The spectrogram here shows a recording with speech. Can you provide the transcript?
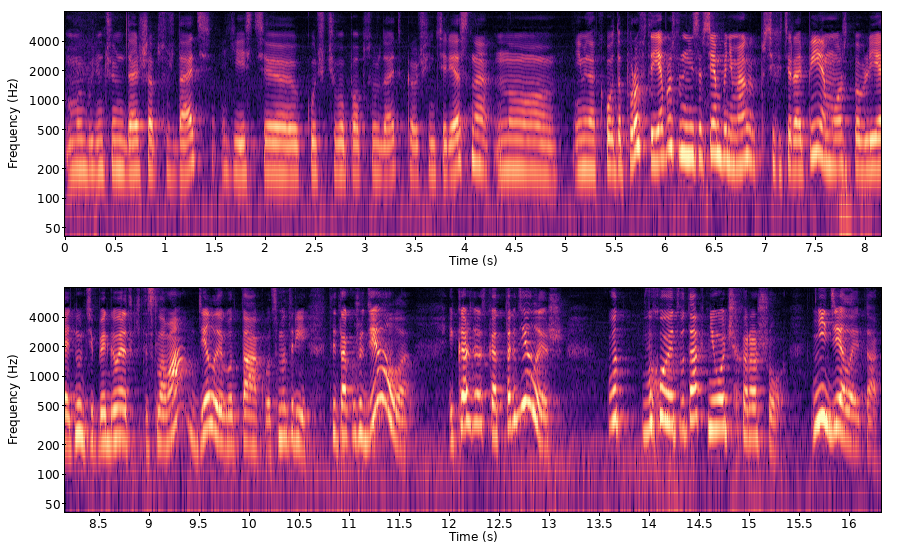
Мы будем что-нибудь дальше обсуждать. Есть э, куча чего пообсуждать. Короче, интересно. Но именно какого-то профита я просто не совсем понимаю, как психотерапия может повлиять. Ну, тебе говорят какие-то слова, делай вот так. Вот смотри, ты так уже делала? И каждый раз, когда ты так делаешь, вот выходит вот так не очень хорошо. Не делай так.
